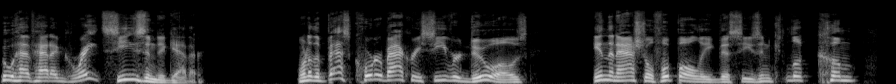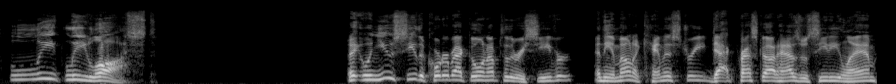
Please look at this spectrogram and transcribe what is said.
who have had a great season together. One of the best quarterback receiver duos in the National Football League this season look completely lost. When you see the quarterback going up to the receiver and the amount of chemistry Dak Prescott has with CeeDee Lamb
